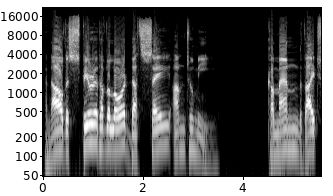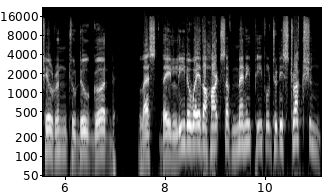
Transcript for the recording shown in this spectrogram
And now the Spirit of the Lord doth say unto me, Command thy children to do good, lest they lead away the hearts of many people to destruction.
